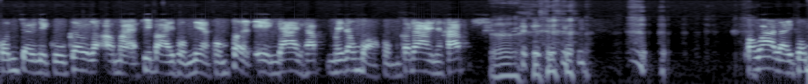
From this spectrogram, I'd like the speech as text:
ค้นเจอใน Google แล้วเอามาอธิบายผมเนี่ย ผมเปิดเองได้ครับ ไม่ต้องบอกผมก็ได้นะครับเออเพราะว่าอะไรผม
